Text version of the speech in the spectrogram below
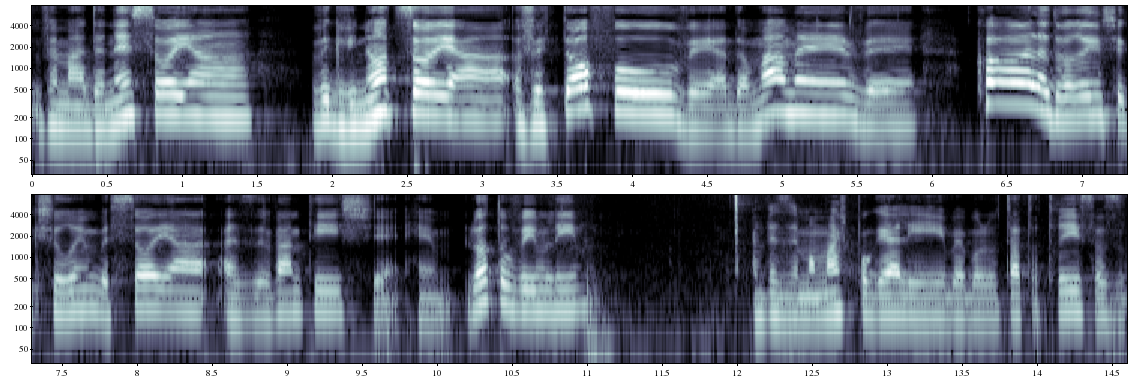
ומעדני סויה וגבינות סויה וטופו ואדממה וכל הדברים שקשורים בסויה, אז הבנתי שהם לא טובים לי. וזה ממש פוגע לי בבלוטת התריס, אז,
